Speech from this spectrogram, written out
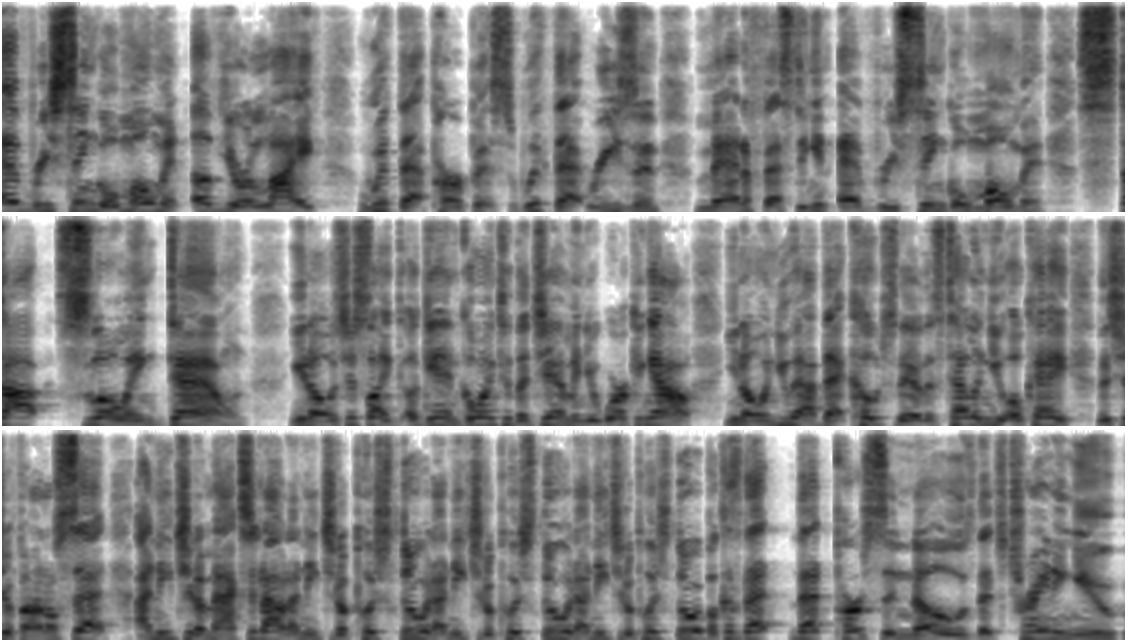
every single moment of your life with that purpose, with that reason, manifesting in every single moment. Stop slowing down. You know, it's just like, again, going to the gym and you're working out, you know, and you have that coach there that's telling you, okay, this is your final set. I need you to max it out. I need you to push through it. I need you to push through it. I need you to push through it because that, that person knows that's training you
